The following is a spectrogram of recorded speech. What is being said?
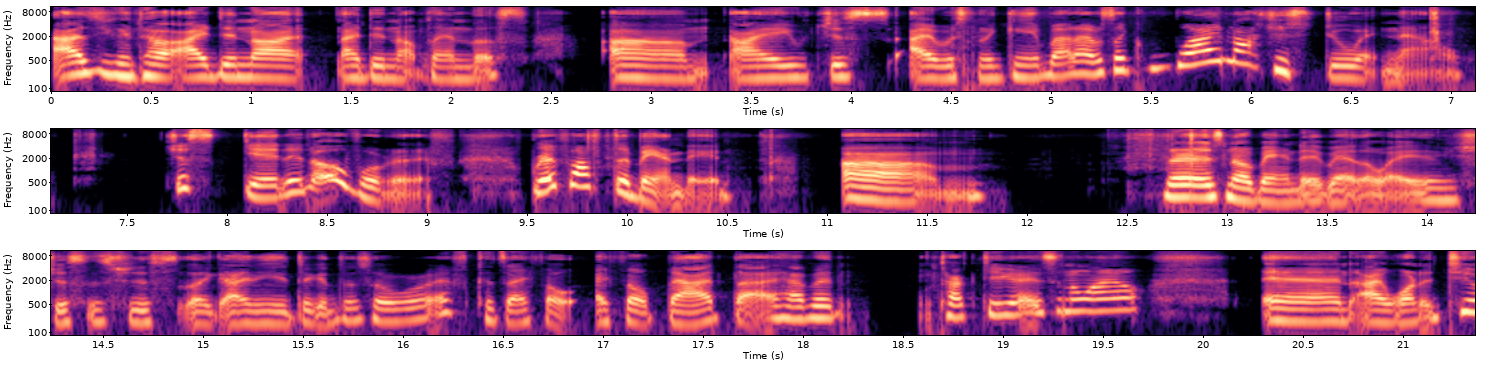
as you can tell, I did not I did not plan this. Um I just I was thinking about it. I was like, why not just do it now? Just get it over with. Rip off the band-aid. Um, there is no band aid, by the way. It's just, it's just like I needed to get this over with because I felt, I felt bad that I haven't talked to you guys in a while, and I wanted to.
